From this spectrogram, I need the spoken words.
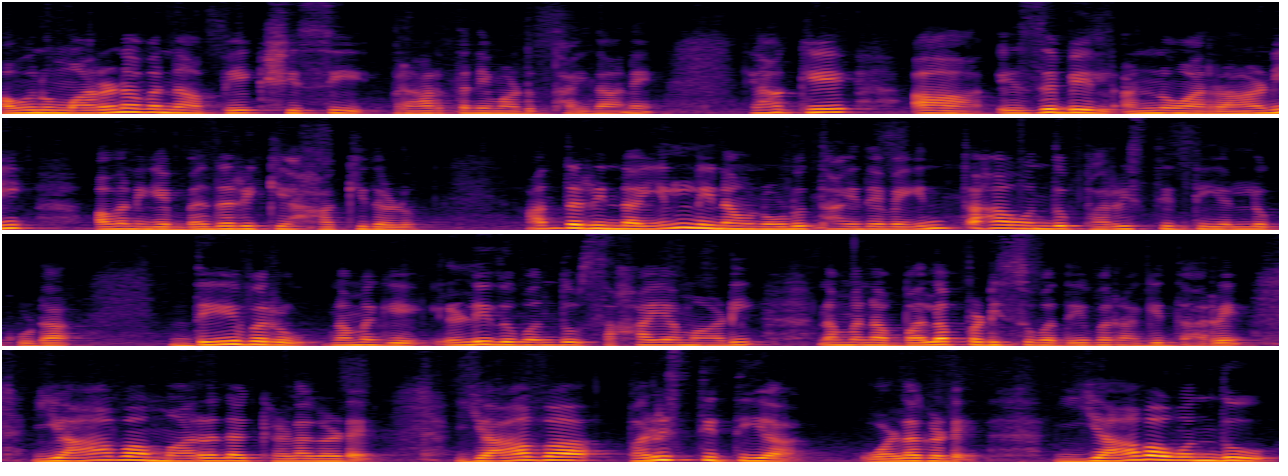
ಅವನು ಮರಣವನ್ನು ಅಪೇಕ್ಷಿಸಿ ಪ್ರಾರ್ಥನೆ ಮಾಡುತ್ತಾ ಇದ್ದಾನೆ. ಯಾಕೆ? ಆ ಎಜೆಬೇಲ್ ಅನ್ನುವ ರಾಣಿ ಅವನಿಗೆ ಬೆದರಿಕೆ ಹಾಕಿದಳು. ಆದ್ದರಿಂದ ಇಲ್ಲಿ ನಾವು ನೋಡುತ್ತಾ ಇದ್ದೇವೆ, ಇಂತಹ ಒಂದು ಪರಿಸ್ಥಿತಿಯಲ್ಲೂ ಕೂಡ ದೇವರು ನಮಗೆ ಎಳೆದು ಬಂದು ಸಹಾಯ ಮಾಡಿ ನಮ್ಮನ್ನು ಬಲಪಡಿಸುವ ದೇವರಾಗಿದ್ದಾರೆ. ಯಾವ ಮರದ ಕೆಳಗಡೆ, ಯಾವ ಪರಿಸ್ಥಿತಿಯ ಒಳಗಡೆ. ಯಾವ ಒಂದು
